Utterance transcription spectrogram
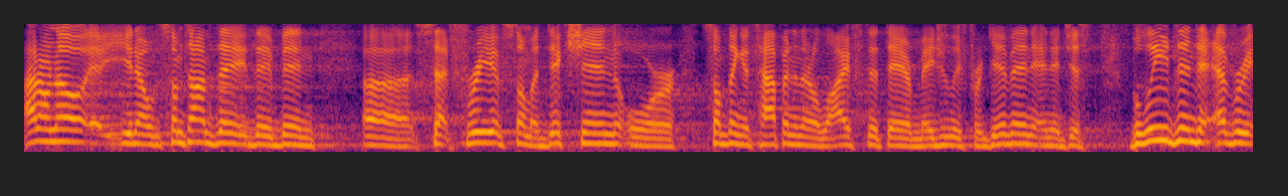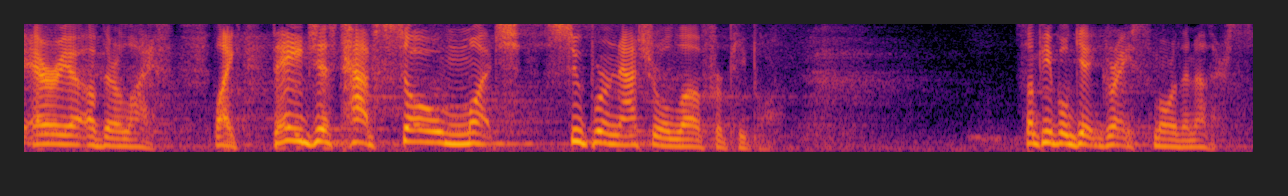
I don't know, you know, sometimes they, they've been uh, set free of some addiction or something has happened in their life that they are majorly forgiven and it just bleeds into every area of their life. Like they just have so much supernatural love for people. Some people get grace more than others.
